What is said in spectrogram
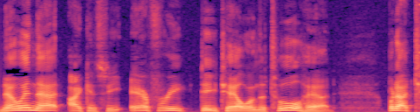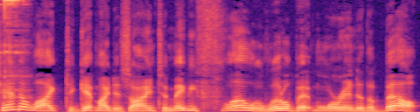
Now in that, I can see every detail in the tool head. But I tend to like to get my design to maybe flow a little bit more into the belt.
